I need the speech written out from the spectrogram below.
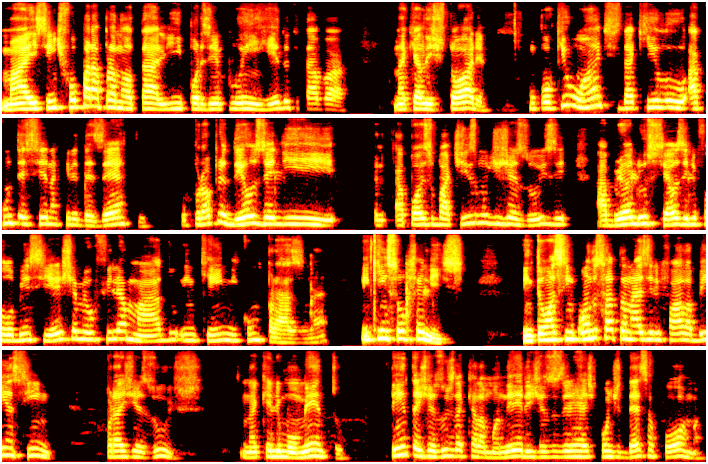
Mas se a gente for parar para notar ali, por exemplo, o enredo que estava naquela história, um pouquinho antes daquilo acontecer naquele deserto, o próprio Deus, ele, após o batismo de Jesus, abriu ali os céus e ele falou bem assim, este é meu filho amado em quem me comprazo, né? Em quem sou feliz. Então, assim, quando Satanás ele fala bem assim para Jesus, naquele momento, tenta Jesus daquela maneira e Jesus ele responde dessa forma,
